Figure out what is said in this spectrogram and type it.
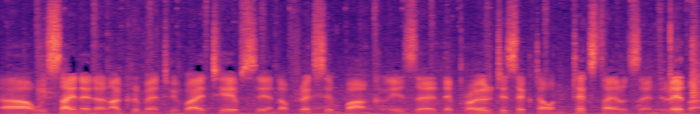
uh, we signed an agreement with ITFC and Afrexim Bank is uh, the priority sector on textiles and leather.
